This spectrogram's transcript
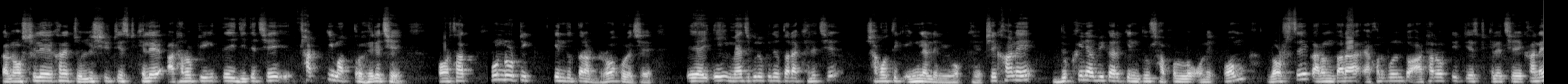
কারণ অস্ট্রেলিয়া এখানে চল্লিশটি টেস্ট খেলে আঠারোটিতেই জিতেছে, ষাটটি মাত্র হেরেছে। অর্থাৎ পনেরোটি কিন্তু তারা ড্র করেছে। এই ম্যাচগুলো কিন্তু তারা খেলেছে স্বাগতিক ইংল্যান্ডের বিপক্ষে। সেখানে দক্ষিণ আফ্রিকার কিন্তু সাফল্য অনেক কম লর্ডসে কারণ তারা এখন পর্যন্ত আঠারোটি টেস্ট খেলেছে, এখানে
